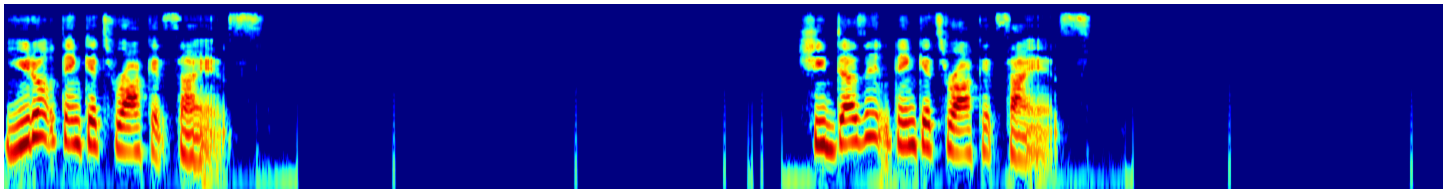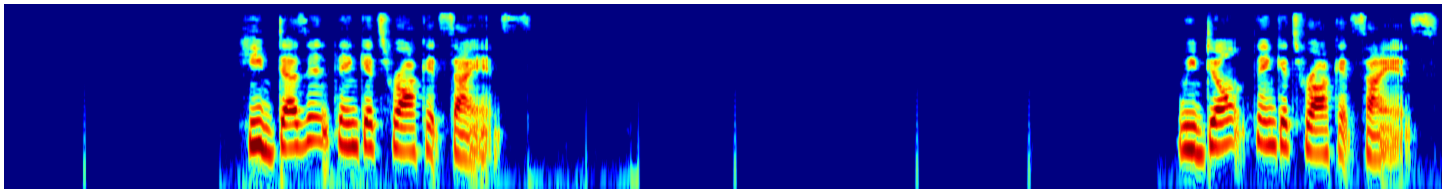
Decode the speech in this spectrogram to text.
You don't think it's rocket science. She doesn't think it's rocket science. He doesn't think it's rocket science. We don't think it's rocket science.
